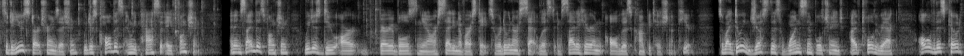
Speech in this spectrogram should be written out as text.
So to use start transition, we just call this and we pass it a function. And inside this function, we just do our variables, you know, our setting of our state. So we're doing our set list inside of here and all of this computation up here. So by doing just this one simple change, I've told React all of this code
